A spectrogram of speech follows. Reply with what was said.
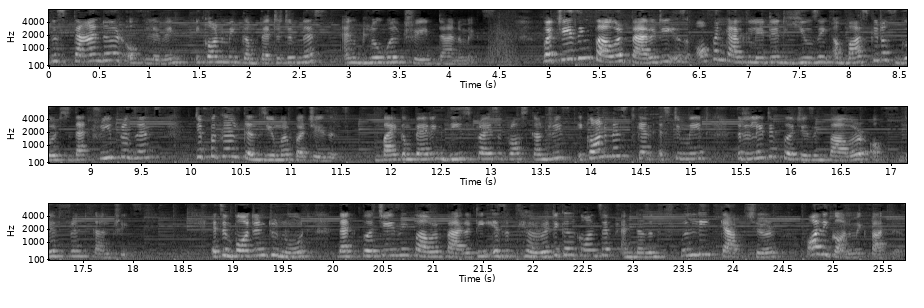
the standard of living, economic competitiveness, and global trade dynamics. Purchasing power parity is often calculated using a basket of goods that represents typical consumer purchases. By comparing these prices across countries, economists can estimate the relative purchasing power of different countries. It's important to note that purchasing power parity is a theoretical concept and doesn't fully capture all economic factors.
